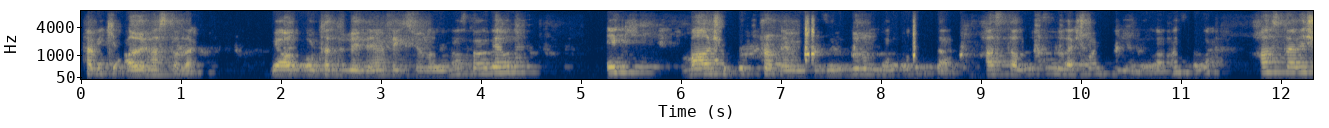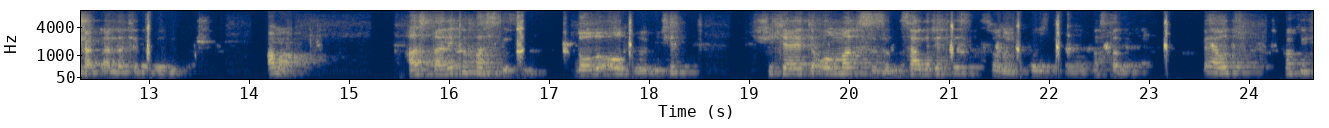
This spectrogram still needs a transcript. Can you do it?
tabii ki ağır hastalar veyahut orta düzeyde enfeksiyon olan hastalar veyahut ek bağışıklık problemi benzeri durumları olup da hastalığın ağırlaşma ihtimali olan hastalar hastane şartlarında tedavi ediliyor. Ama hastane kapasitesi dolu olduğu için şikayeti olmaksızın sadece test sonucu pozitif olan hastalar veyahut hafif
